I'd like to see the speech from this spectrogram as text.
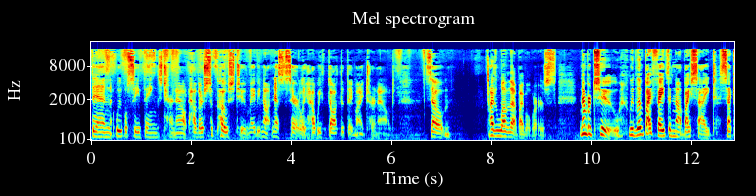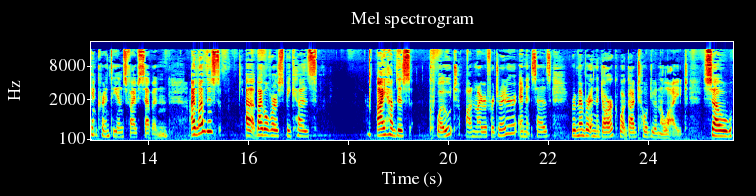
then we will see things turn out how they're supposed to, maybe not necessarily how we thought that they might turn out. So, I love that Bible verse. Number two, we live by faith and not by sight. 2 Corinthians 5 7. I love this uh, Bible verse because I have this quote on my refrigerator and it says, Remember in the dark what God told you in the light. So,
